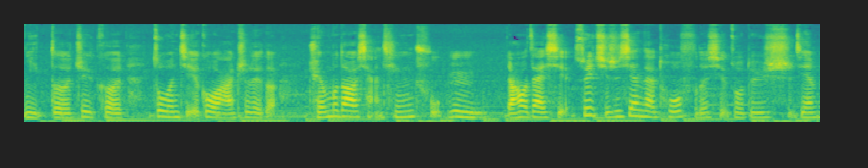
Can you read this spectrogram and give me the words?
你的这个作文结构啊之类的，全部都要想清楚，嗯，然后再写。所以其实现在托福的写作对于时间。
